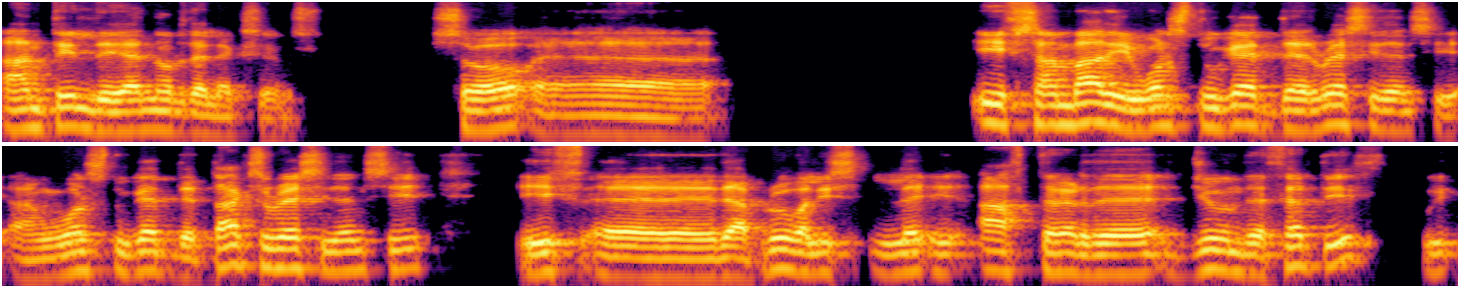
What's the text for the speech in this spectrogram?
until the end of the elections. So uh, if somebody wants to get the residency and wants to get the tax residency, if uh, the approval is after the June the 30th, we,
